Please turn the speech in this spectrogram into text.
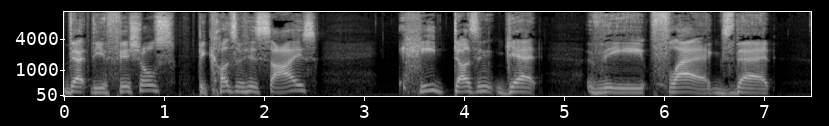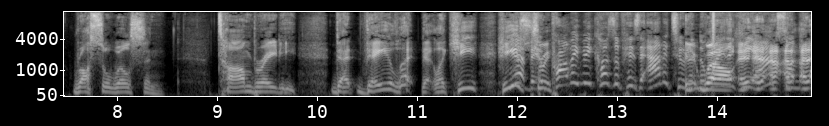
that the officials, because of his size, he doesn't get the flags that Russell Wilson, Tom Brady, that they let that like he he yeah, is tre- probably because of his attitude and the well, way that he and- acts and- on the, and-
